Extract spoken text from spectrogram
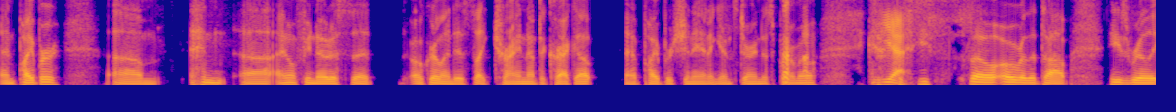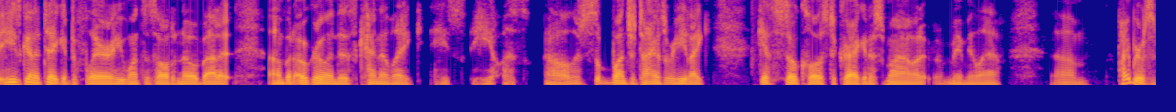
and Piper, um, and uh, I don't know if you noticed that Okerlund is like trying not to crack up at Piper's shenanigans during this promo. Yes. he's so over the top. He's really he's going to take it to Flair. He wants us all to know about it. Um, but Okerlund is kind of like he's he was oh there's a bunch of times where he like gets so close to cracking a smile. and It made me laugh. Um, Piper's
